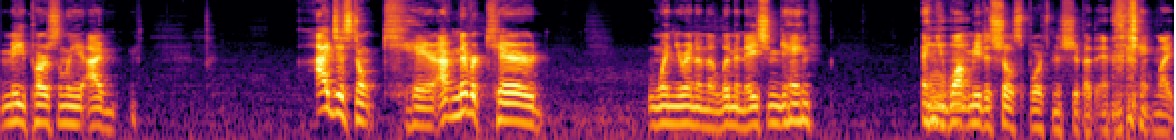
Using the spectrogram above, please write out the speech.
me personally, I I just don't care. I've never cared when you're in an elimination game and you want me to show sportsmanship at the end of the game. Like,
